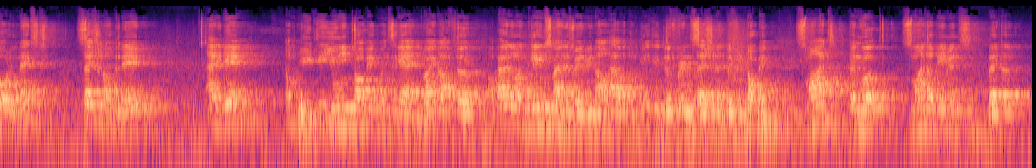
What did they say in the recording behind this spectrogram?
our next session of the day. And again, completely unique topic once again. Right after a panel on claims management, we now have a completely different session and different topic. Smart Convert, smarter payments, better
